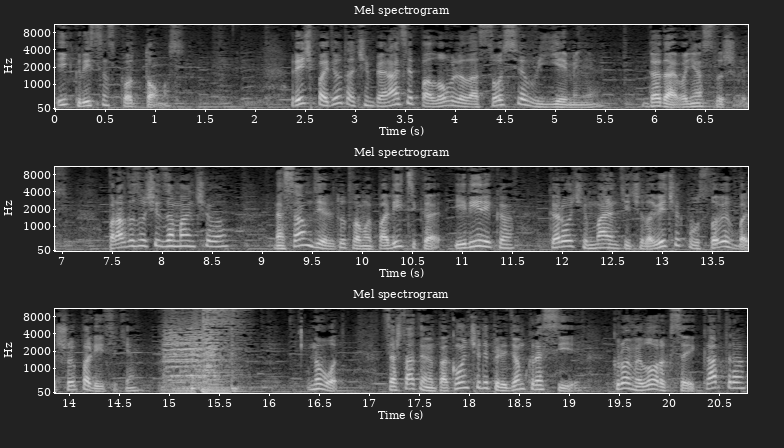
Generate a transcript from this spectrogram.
и Кристин Скотт Томас. Речь пойдет о чемпионате по ловле лосося в Йемене. Да-да, вы не ослышались. Правда звучит заманчиво? На самом деле тут вам и политика, и лирика. Короче, маленький человечек в условиях большой политики. Ну вот, со Штатами покончили, перейдем к России. Кроме Лоракса и Картера,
